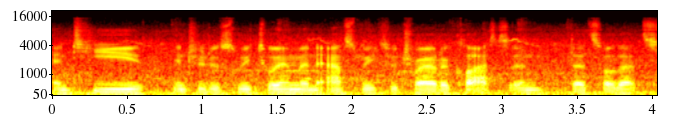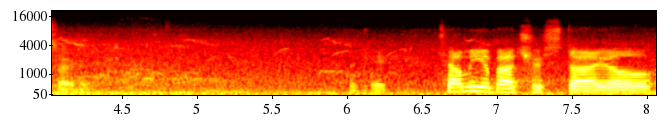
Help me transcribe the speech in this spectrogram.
And he introduced me to him and asked me to try out a class, and that's how that started. Okay. Tell me about your style,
